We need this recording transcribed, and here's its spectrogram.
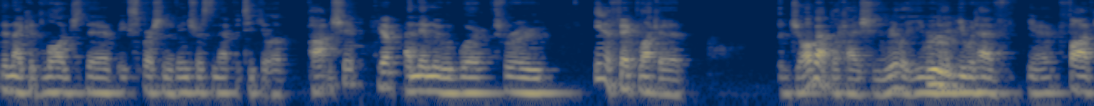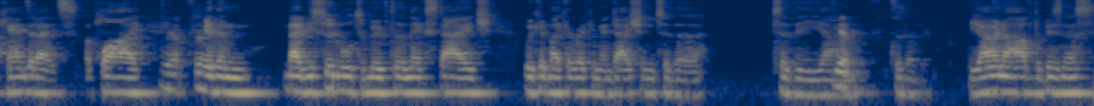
Then they could lodge their expression of interest in that particular partnership. Yep. And then we would work through, in effect, like a, a job application. Really, you would Mm. you would have you know five candidates apply yeah three of them maybe suitable to move to the next stage, we could make a recommendation to the to the um, Yep. to the the owner of the business,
